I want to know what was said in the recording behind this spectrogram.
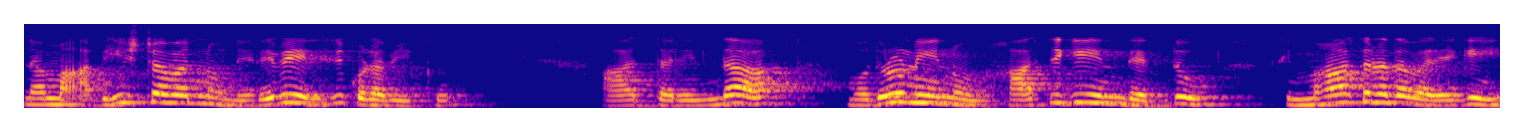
ನಮ್ಮ ಅಭೀಷ್ಟವನ್ನು ನೆರವೇರಿಸಿಕೊಡಬೇಕು. ಆದ್ದರಿಂದ ಮೊದಲು ನೀನು ಹಾಸಿಗೆಯಿಂದೆದ್ದು ಸಿಂಹಾಸನದವರೆಗೆ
